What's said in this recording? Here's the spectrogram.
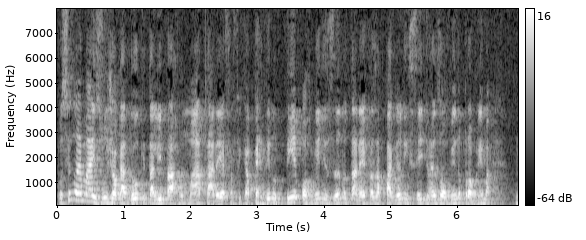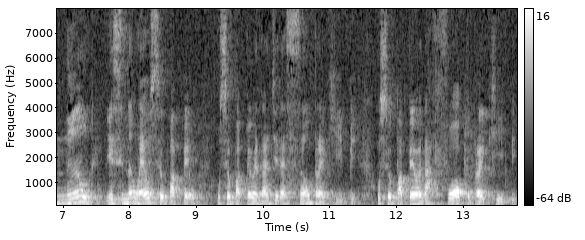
Você não é mais um jogador que está ali para arrumar a tarefa, ficar perdendo tempo organizando tarefas, apagando incêndio, resolvendo problema. Não, esse não é o seu papel. O seu papel é dar direção para a equipe. O seu papel é dar foco para a equipe.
